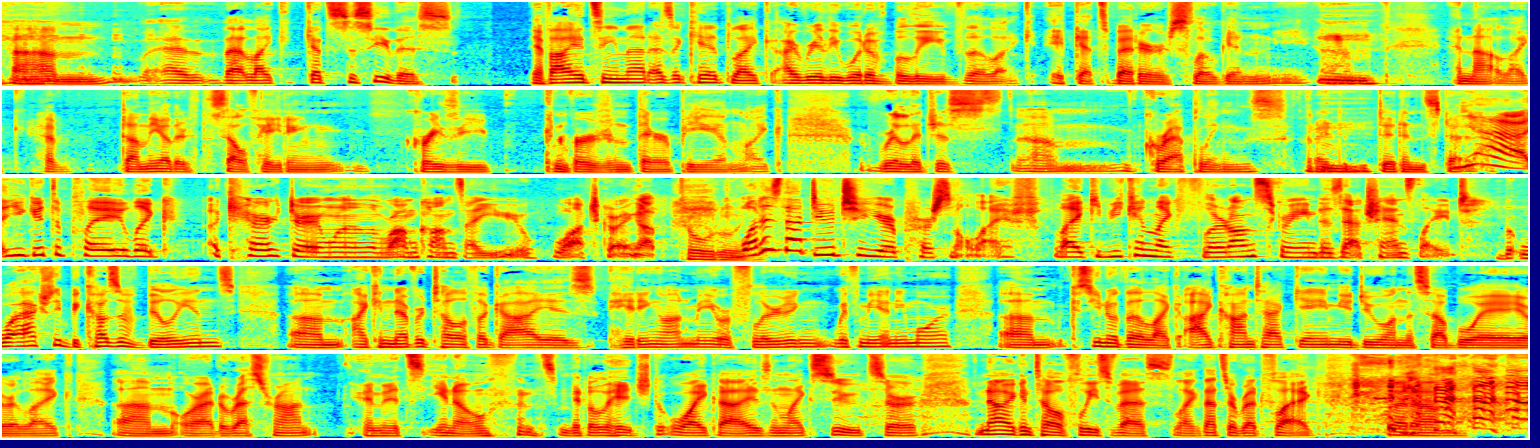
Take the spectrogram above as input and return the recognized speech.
um, uh, that like gets to see this. If I had seen that as a kid, like I really would have believed the like "it gets better" slogan, um, and not like have done the other self-hating, crazy conversion therapy and like religious um, grapplings that I did, did instead. Yeah, you get to play like a character in one of the rom coms that you watch growing up. Totally. What does that do to your personal life? Like, if you can like flirt on screen, does that translate? But well, actually, because of billions, um, I can never tell if a guy is hitting on me or flirting with me anymore. Because you know the like eye contact game you do on the subway or like um, or at a restaurant, and it's you know it's middle aged white guys in like suits or now I can tell fleece vests like that's a red flag, but. Um,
